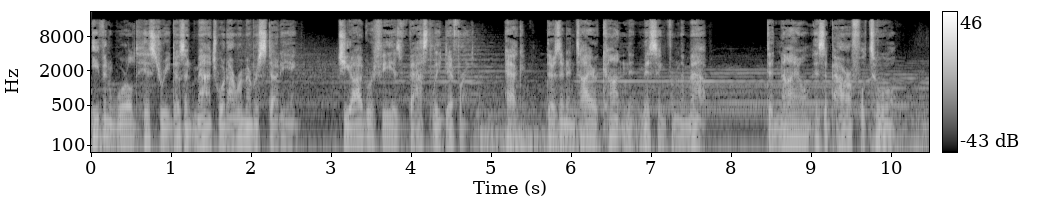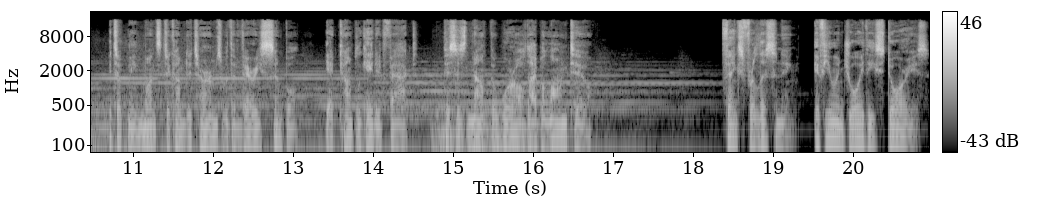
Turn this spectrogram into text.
even world history doesn't match what I remember studying. Geography is vastly different. Heck, there's an entire continent missing from the map. Denial is a powerful tool. It took me months to come to terms with a very simple, yet complicated fact. This is not the world I belong to. Thanks for listening. If you enjoy these stories,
